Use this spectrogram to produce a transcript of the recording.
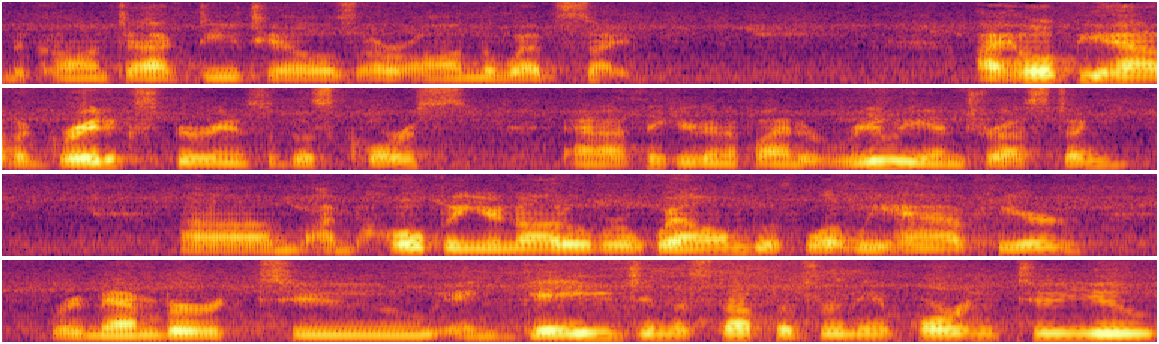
The contact details are on the website. I hope you have a great experience with this course and I think you're going to find it really interesting. Um, I'm hoping you're not overwhelmed with what we have here. Remember to engage in the stuff that's really important to you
